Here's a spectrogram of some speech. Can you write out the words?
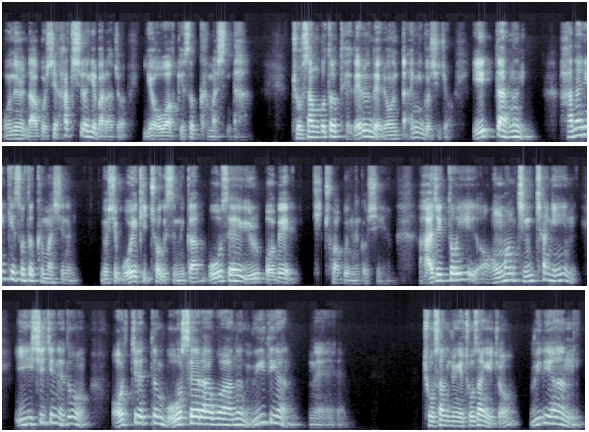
오늘 나봇이 확실하게 말하죠. 여호와께서 금하신다. 조상부터 대대로 내려온 땅인 것이죠. 이 땅은 하나님께서도 금하시는 이것이 뭐에 기초하고 있습니까? 모세의 율법에 기초하고 있는 것이에요. 아직도 이 엉망진창인 이 시즌에도 어쨌든 모세라고 하는 위대한 네, 조상 중에 조상이죠. 위대한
